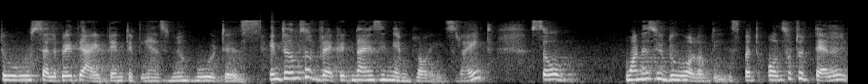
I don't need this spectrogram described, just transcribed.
to celebrate the identity as you know who it is. In terms of recognizing employees, right? So one is you do all of these, but also to tell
